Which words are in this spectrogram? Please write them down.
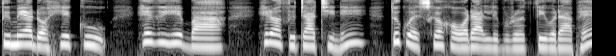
သူမဲတော့ဟေကုဟေဂီဟေဘာဟေရသူတာတီနေသူကွယ်စခခေါ်ဝဒလီဘရတီဝဒဖဲ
